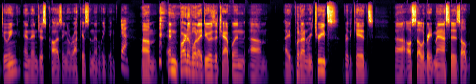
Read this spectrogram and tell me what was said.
doing, and then just causing a ruckus and then leaving. yeah. Um, and part of what I do as a chaplain, um, I put on retreats for the kids. Uh, I'll celebrate masses. I'll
